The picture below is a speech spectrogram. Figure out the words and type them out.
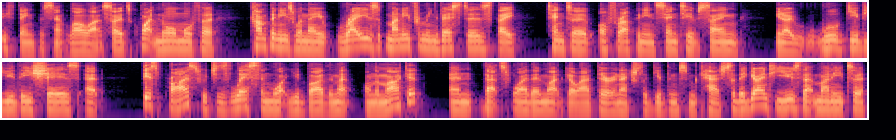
15% lower. So it's quite normal for companies when they raise money from investors, they tend to offer up an incentive saying, you know, we'll give you these shares at this price, which is less than what you'd buy them at on the market. and that's why they might go out there and actually give them some cash. So they're going to use that money to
